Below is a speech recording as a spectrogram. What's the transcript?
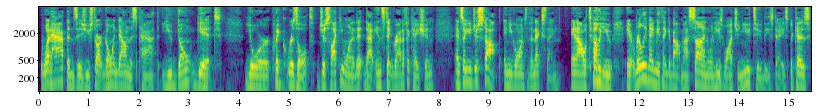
what happens is you start going down this path, you don't get your quick result just like you wanted it, that instant gratification, and so you just stop and you go on to the next thing. And I will tell you, it really made me think about my son when he's watching YouTube these days because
